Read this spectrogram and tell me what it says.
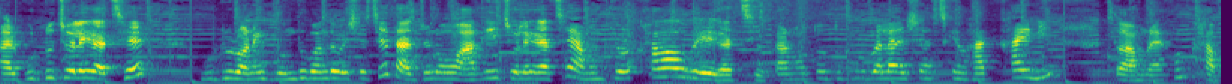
আর গুড্ডু চলে গেছে। গুড্ডুর অনেক বন্ধু বান্ধব এসেছে, তার জন্য ও আগেই চলে গেছে, এমনকি ওর খাওয়াও হয়ে গেছে। কারণ ও তো দুপুরবেলা এসে আজকে ভাত খায়নি, তো আমরা এখন খাব।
